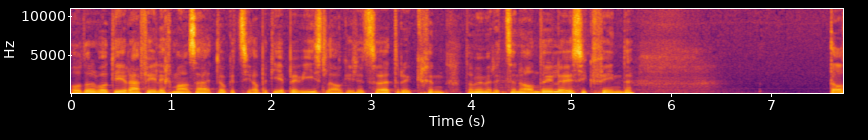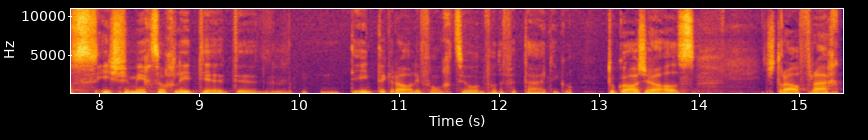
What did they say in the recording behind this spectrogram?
Oder? Wo dir auch vielleicht mal sagt, schauen Sie, aber diese Beweislage ist jetzt so erdrückend, da müssen wir jetzt eine andere Lösung finden. Das ist für mich so ein bisschen die, die, die integrale Funktion von der Verteidigung. Du gehst ja als, Strafrecht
